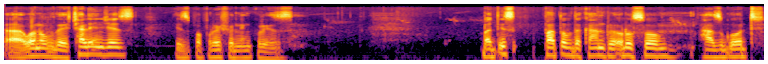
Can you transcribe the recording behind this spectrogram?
uh, one of the challenges is population increase. But this part of the country also has got,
